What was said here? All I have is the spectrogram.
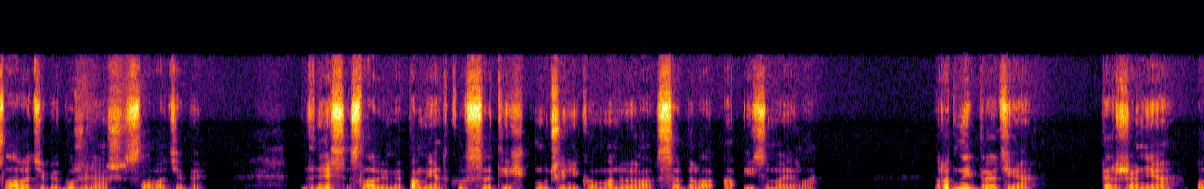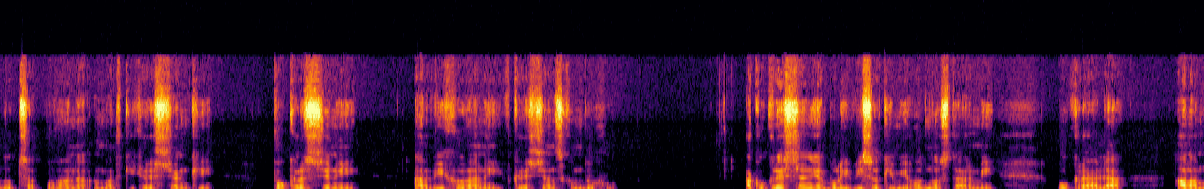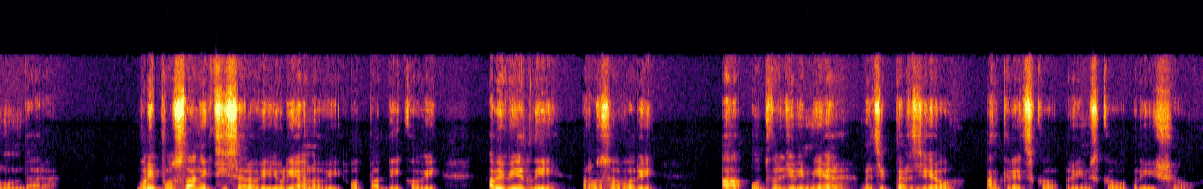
Sláva Tebe, Bože náš, sláva Tebe. Dnes slavíme pamiatku svätých mučeníkov Manuela, Sabela a Izmaela. Rodní bratia, Peržania, od otca pohana a matky kresťanky, pokrstení a vychovaní v kresťanskom duchu. Ako kresťania boli vysokými hodnostármi u kráľa Alamundara. Boli poslaní k cisárovi Juliánovi odpadníkovi, aby viedli rozhovory a utvrdili mier medzi Perziou a grécko-rímskou ríšou.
